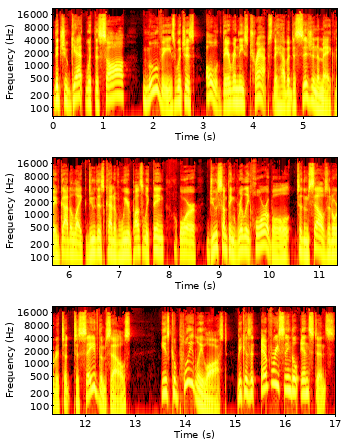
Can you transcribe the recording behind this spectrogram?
that you get with the Saw movies, which is, oh, they're in these traps. They have a decision to make. They've got to like do this kind of weird puzzly thing or do something really horrible to themselves in order to, to save themselves is completely lost because in every single instance,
